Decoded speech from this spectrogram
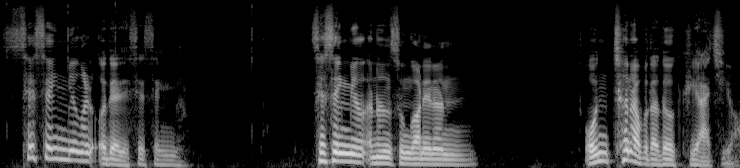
새 생명을 얻어야 돼, 새 생명. 새 생명 얻는 순간에는 온 천하보다 더 귀하지요.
